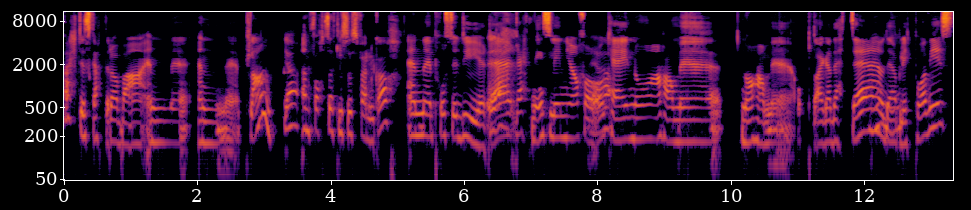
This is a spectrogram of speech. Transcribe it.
faktisk at det var en, eh, en eh, plan. Ja, en fortsettelsesfølger. En prosedyre, Ja. retningslinjer for Ja. OK, nå har vi, nå har vi oppdaga dette, og det har Mhm. blitt påvist,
